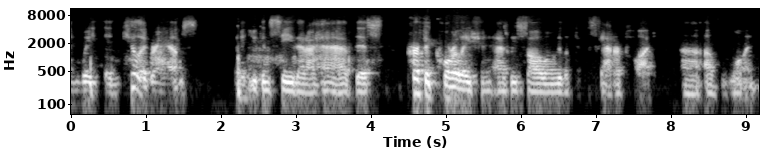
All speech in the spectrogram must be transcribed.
and weight in kilograms, you can see that I have this perfect correlation as we saw when we looked at the scatter plot uh, of one.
